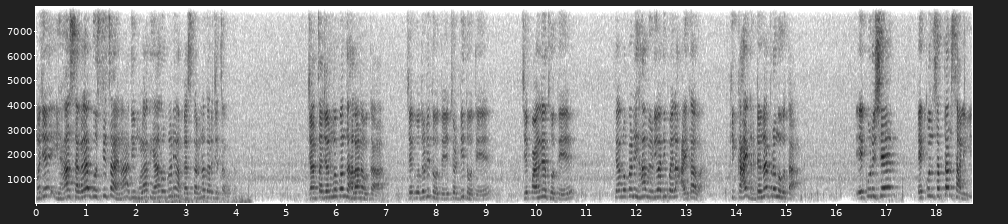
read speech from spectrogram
म्हणजे ह्या सगळ्या गोष्टीचा आहे ना आधी मुळात ह्या लोकांनी अभ्यास करणं गरजेचं होतं. ज्यांचा जन्म पण झाला नव्हता जे गोदडीत होते चड्डीत होते जे पाळण्यात होते त्या लोकांनी हा व्हिडिओ आधी पहिला ऐकावा की काय घटनाक्रम होता. एकोणीसशे एकोणसत्तर साली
